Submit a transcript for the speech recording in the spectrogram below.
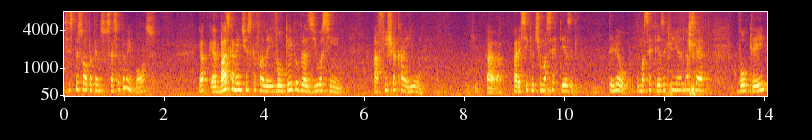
se esse pessoal está tendo sucesso, eu também posso. É, é basicamente isso que eu falei. Voltei para o Brasil, assim, a ficha caiu. A, a, parecia que eu tinha uma certeza, entendeu? Uma certeza que ia dar certo. Voltei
